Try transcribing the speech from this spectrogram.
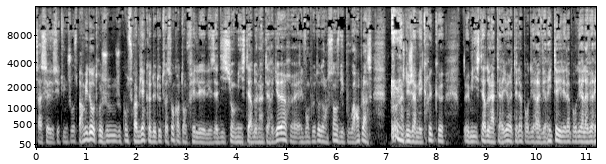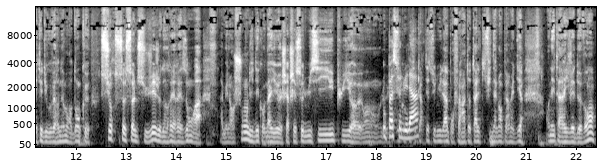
Ça, c'est une chose parmi d'autres. Je, je, conçois bien que de toute façon, quand on fait les, les additions au ministère de l'Intérieur, euh, elles vont plutôt dans le sens du pouvoir en place. je n'ai jamais cru que le ministère de l'Intérieur était là pour dire la vérité. Il est là pour dire la vérité du gouvernement. Donc, euh, sur ce seul sujet, je donnerais raison à, à Mélenchon. L'idée qu'on aille chercher celui-ci, puis euh, on, ou pas celui-là, écarter celui-là pour faire un total qui finalement permet de dire on est arrivé devant.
